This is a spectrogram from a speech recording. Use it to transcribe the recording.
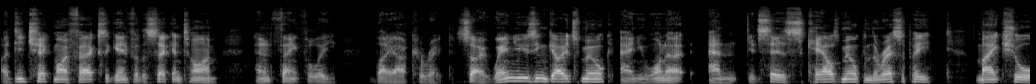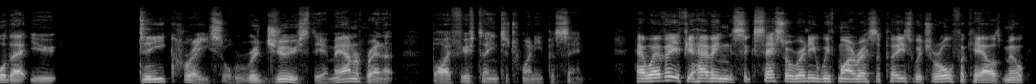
I did check my facts again for the second time, and thankfully, they are correct. So, when using goat's milk and you want to, and it says cow's milk in the recipe, make sure that you decrease or reduce the amount of rennet by 15 to 20%. However, if you're having success already with my recipes, which are all for cow's milk,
